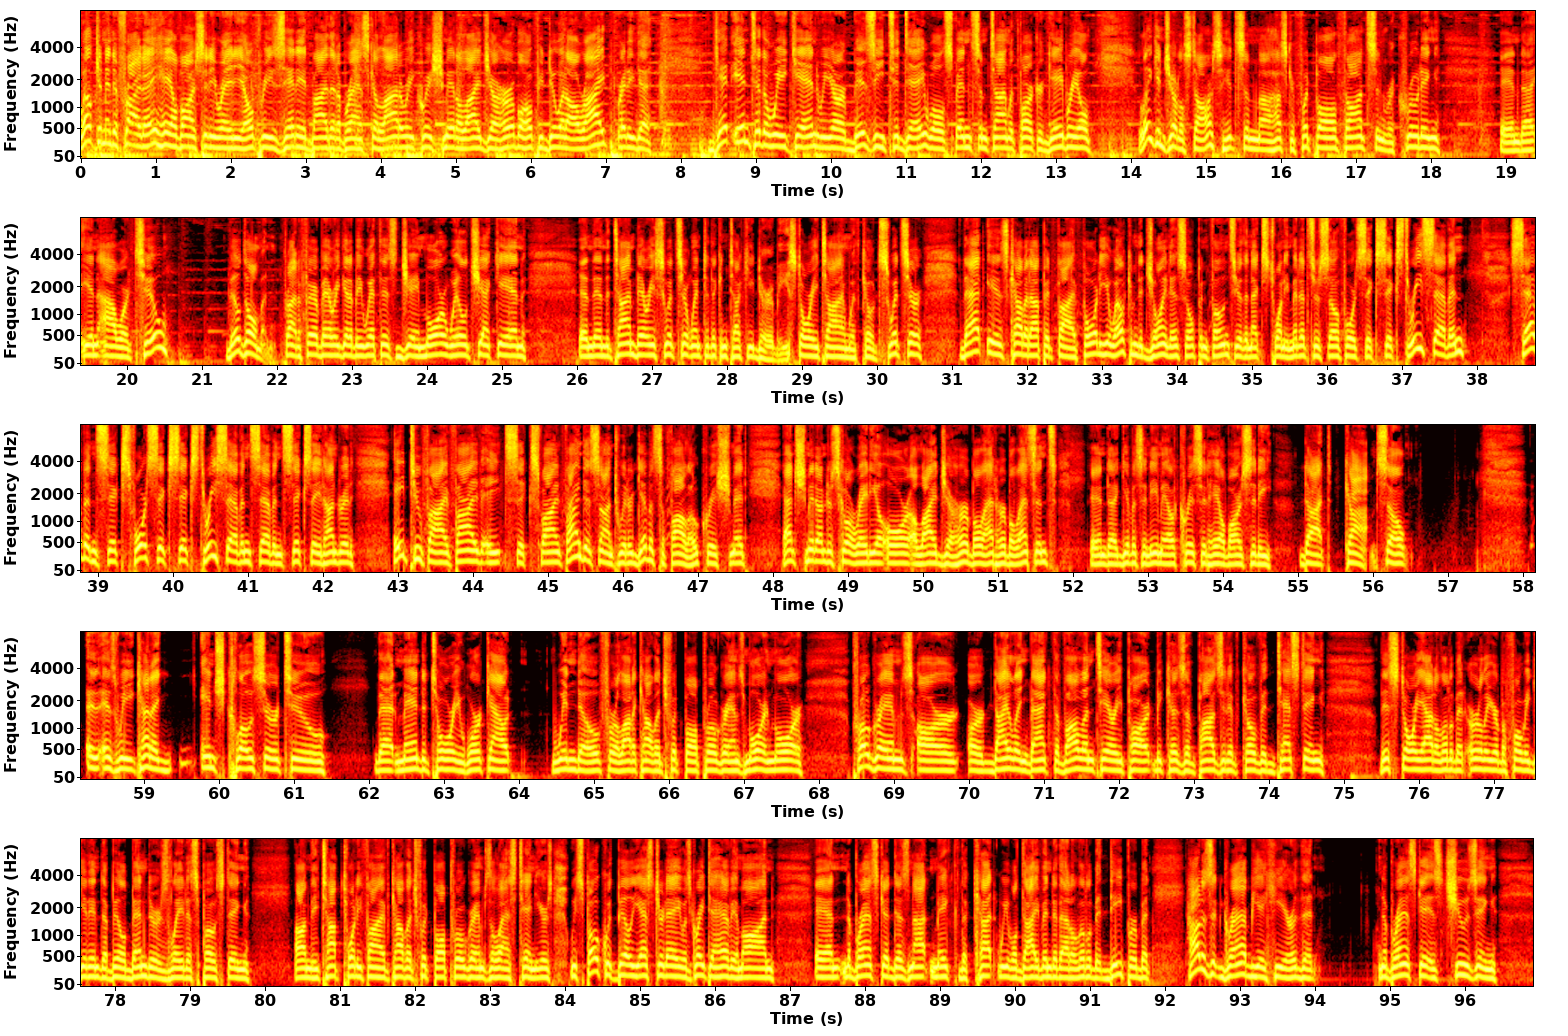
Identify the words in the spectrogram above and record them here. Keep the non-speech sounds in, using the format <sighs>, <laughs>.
Welcome into Friday, Hail Varsity Radio, presented by the Nebraska Lottery. Chris Schmidt, Elijah Herbal. Hope you're doing all right. Ready to get into the weekend. We are busy today. We'll spend some time with Parker Gabriel. Lincoln Journal Stars hit some uh, Husker football thoughts and recruiting. And uh, in hour two, Bill Doleman, Pride of Fairbury, going to be with us. Jay Moore will check in. And then the time Barry Switzer went to the Kentucky Derby. Story time with Coach Switzer. That is coming up at 540. You're welcome to join us. Open phones here the next 20 minutes or so, 466 37 76 466 3776 800 825 5865. Find us on Twitter. Give us a follow. Chris Schmidt at Schmidt underscore radio or Elijah Herbal at Herbal Essence. And uh, give us an email, chris at hailvarsity.com. So as we kind of inch closer to that mandatory workout window for a lot of college football programs, more and more programs are are dialing back the voluntary part because of positive COVID testing. This story out a little bit earlier before we get into Bill Bender's latest posting on the top 25 college football programs the last 10 years. We spoke with Bill yesterday. It was great to have him on. And Nebraska does not make the cut. We will dive into that a little bit deeper. But how does it grab you here that Nebraska is choosing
